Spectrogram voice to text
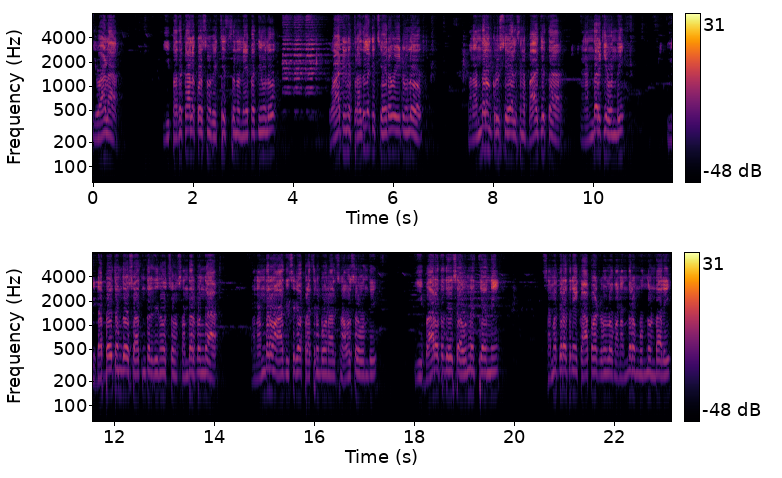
ఇవాళ ఈ పథకాల కోసం వెచ్చిస్తున్న నేపథ్యంలో వాటిని ప్రజలకు చేరవేయడంలో మనందరం కృషి చేయాల్సిన బాధ్యత మనందరికీ ఉంది. ఈ డెబ్బై తొమ్మిదవ స్వాతంత్ర దినోత్సవం సందర్భంగా మనందరం ఆ దిశగా ప్రతినబోనాల్సిన అవసరం ఉంది. ఈ భారతదేశ ఔన్నత్యాన్ని సమగ్రతని కాపాడడంలో మనందరం ముందుండాలి.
